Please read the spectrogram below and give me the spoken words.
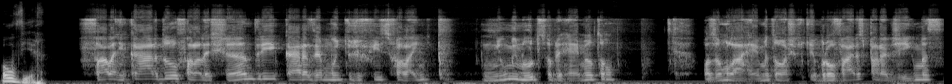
ouvir. Fala, Ricardo. Fala, Alexandre. Caras, é muito difícil falar em, em um minuto sobre Hamilton. Mas vamos lá. Hamilton acho que quebrou vários paradigmas.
